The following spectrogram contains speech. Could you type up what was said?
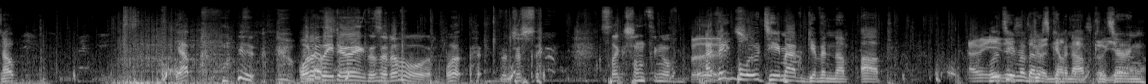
Nope. Yep. What are they doing? There's another one. What? They're just. It's like something of birds. I think blue team have given them up. I mean, Blue team have just given up, so considering. yeah.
